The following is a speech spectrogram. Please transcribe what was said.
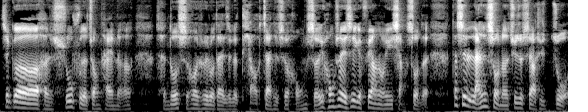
这个很舒服的状态呢，很多时候会落在这个挑战，就是红蛇，因为红蛇也是一个非常容易享受的，但是蓝手呢，确实是要去做，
